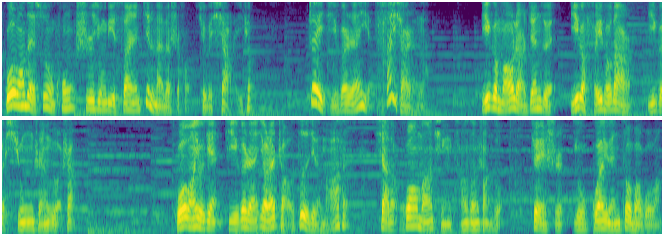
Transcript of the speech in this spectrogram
国王在孙悟空师兄弟三人进来的时候，却被吓了一跳，这几个人也太吓人了，一个毛脸尖嘴。一个肥头大耳，一个凶神恶煞。国王又见几个人要来找自己的麻烦，吓得慌忙请唐僧上座。这时有官员奏报国王：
